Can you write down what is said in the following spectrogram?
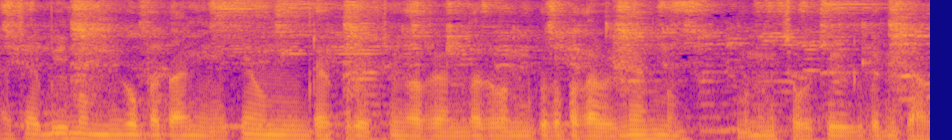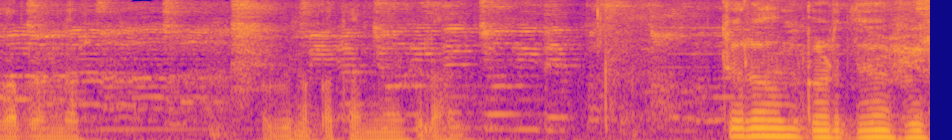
अच्छा अभी मम्मी को पता नहीं है कि हम डेकोरेशन कर रहे हैं अंदर मम्मी को तो पता भी नहीं मम्मी सोच रही थी क्या कर रहे हैं अंदर। अभी ना पता नहीं है फ़िलहाल। चलो हम करते हैं फिर।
